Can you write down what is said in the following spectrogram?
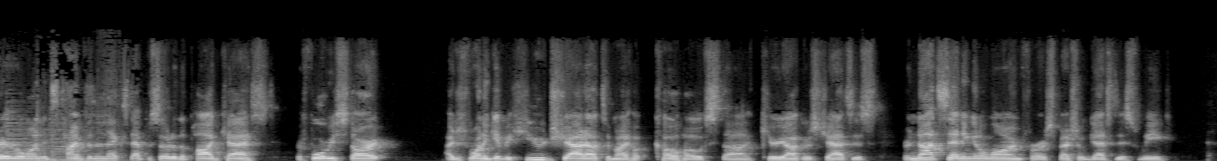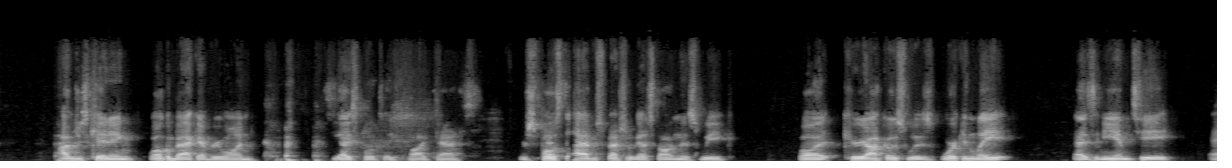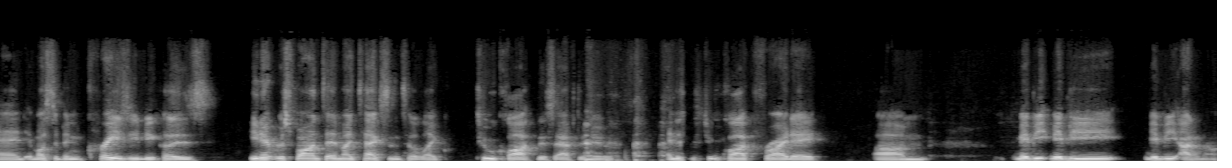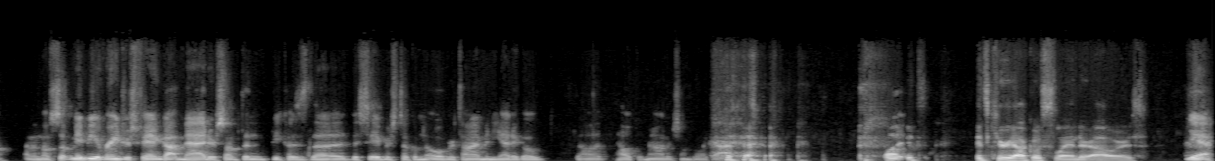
right, everyone, it's time for the next episode of the podcast. Before we start, I just want to give a huge shout out to my co-host, uh, Kyriakos Chatsis, for not setting an alarm for our special guest this week. I'm just kidding. Welcome back, everyone. It's the Ice Cold Take podcast. We're supposed to have a special guest on this week, but Kyriakos was working late as an EMT, and it must have been crazy because he didn't respond to my text until like two o'clock this afternoon, and this is two o'clock Friday. Um, maybe, maybe, maybe I don't know. I don't know. So maybe a Rangers fan got mad or something because the the Sabres took him to overtime and he had to go uh, help him out or something like that. But it's it's Kyriakos slander hours. yeah,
